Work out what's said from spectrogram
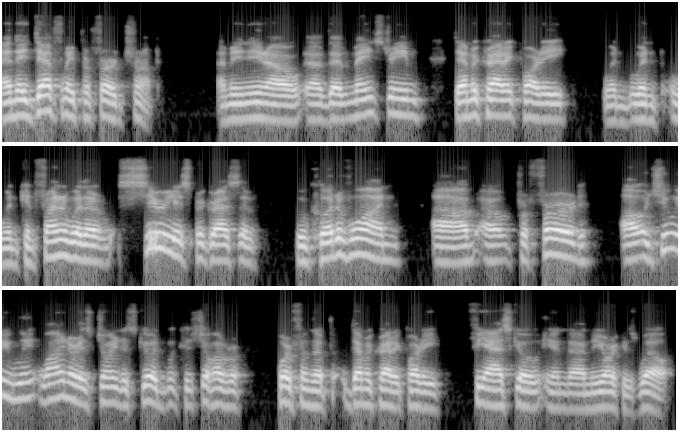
and they definitely preferred Trump. I mean, you know, uh, the mainstream Democratic Party, when when when confronted with a serious progressive who could have won, uh, uh preferred. Uh, Julie Wiener has joined us good because she'll have a report from the Democratic Party fiasco in uh, New York as well.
